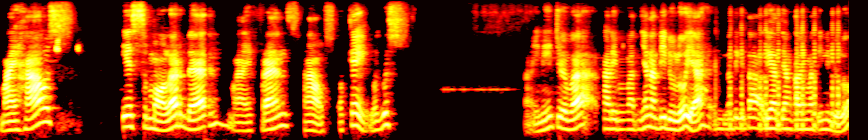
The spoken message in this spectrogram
My house is smaller than my friend's house. Oke, bagus. Nah, ini coba kalimatnya nanti dulu ya. Nanti kita lihat yang kalimat ini dulu.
